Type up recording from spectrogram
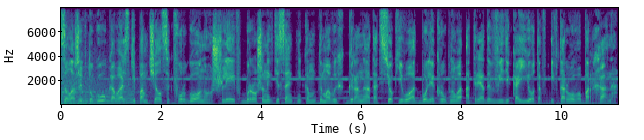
Заложив дугу, Ковальский помчался к фургону. Шлейф брошенных десантником дымовых гранат отсек его от более крупного отряда в виде койотов и второго бархана.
